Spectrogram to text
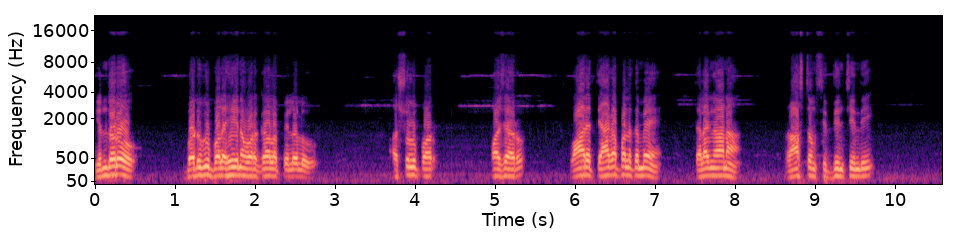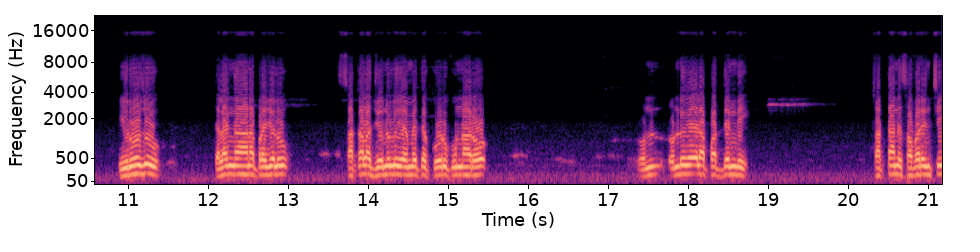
ఎందరో బడుగు బలహీన వర్గాల పిల్లలు అశ్రులు పాశారు. వారి త్యాగ ఫలితమే తెలంగాణ రాష్ట్రం సిద్ధించింది. ఈరోజు తెలంగాణ ప్రజలు సకల జనులు ఏమైతే కోరుకున్నారో రెండు రెండు వేల పద్దెనిమిది చట్టాన్ని సవరించి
